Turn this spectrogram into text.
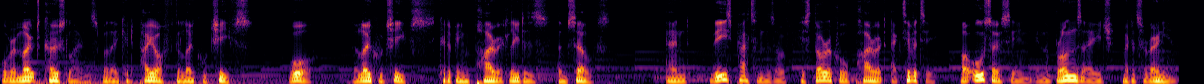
or remote coastlines where they could pay off the local chiefs, or the local chiefs could have been pirate leaders themselves. And these patterns of historical pirate activity are also seen in the Bronze Age Mediterranean.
